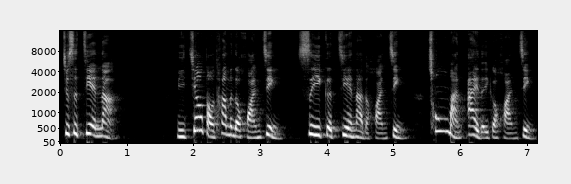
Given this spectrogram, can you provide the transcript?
就是接纳，你教导他们的环境是一个接纳的环境，充满爱的一个环境，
